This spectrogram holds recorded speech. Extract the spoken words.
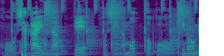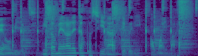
こう社会になってほしいなもっとこう日の目を見てほしい認められてほしいなっていうふうに思います。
